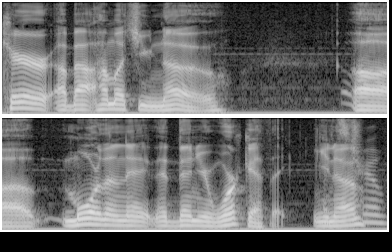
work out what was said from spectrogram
care about how much you know uh, more than they, than your work ethic. You That's know, true.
